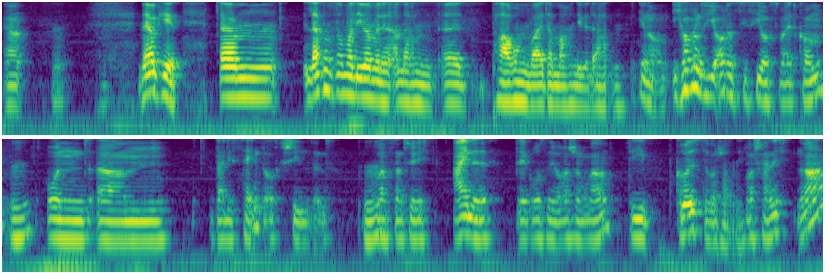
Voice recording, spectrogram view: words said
ja. Na okay. Ähm, lass uns doch mal lieber mit den anderen äh, Paarungen weitermachen, die wir da hatten. Genau. Ich hoffe natürlich auch, dass die Seahawks weit kommen. Mhm. Und ähm, da die Saints ausgeschieden sind, Mhm. was natürlich eine der großen Überraschungen war, Die größte wahrscheinlich. wahrscheinlich, na,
